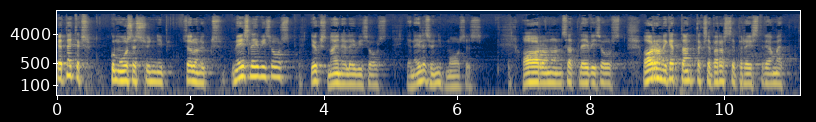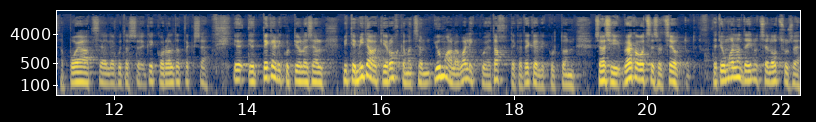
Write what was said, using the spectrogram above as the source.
et näiteks kui Mooses sünnib, seal on üks mees Leevi soost ja üks naine Leevi soost ja neile sünnib Mooses. Aaron on sealt Leevi soost, Aaroni kätte antakse pärast see preestri amet, pojad seal ja kuidas see kõik korraldatakse. ja, ja tegelikult ei ole seal mitte midagi rohkemat, see on jumala valiku ja tahtega tegelikult on see asi väga otseselt seotud. et jumal on teinud selle otsuse,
